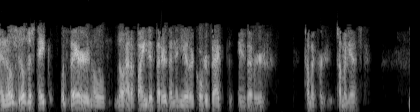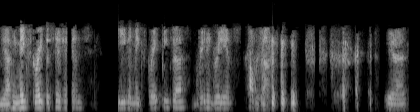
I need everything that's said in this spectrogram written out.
And he'll he'll just take what's there, and he'll know how to find it better than any other quarterback that they've ever come come against. Yeah, he makes great decisions. He even makes great pizza, great ingredients. Papa John. Yeah, it's,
